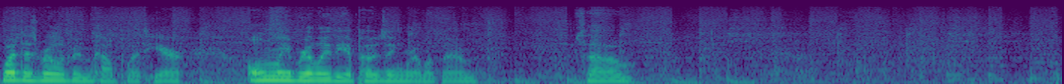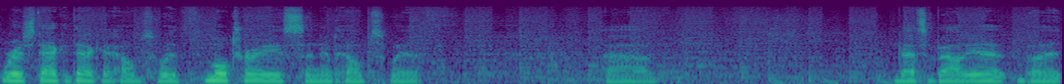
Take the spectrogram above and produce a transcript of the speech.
What does Rillaboom help with here? Only really the opposing Rillaboom. So, where Stack Attack it helps with Moltres and it helps with. Uh, that's about it, but.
